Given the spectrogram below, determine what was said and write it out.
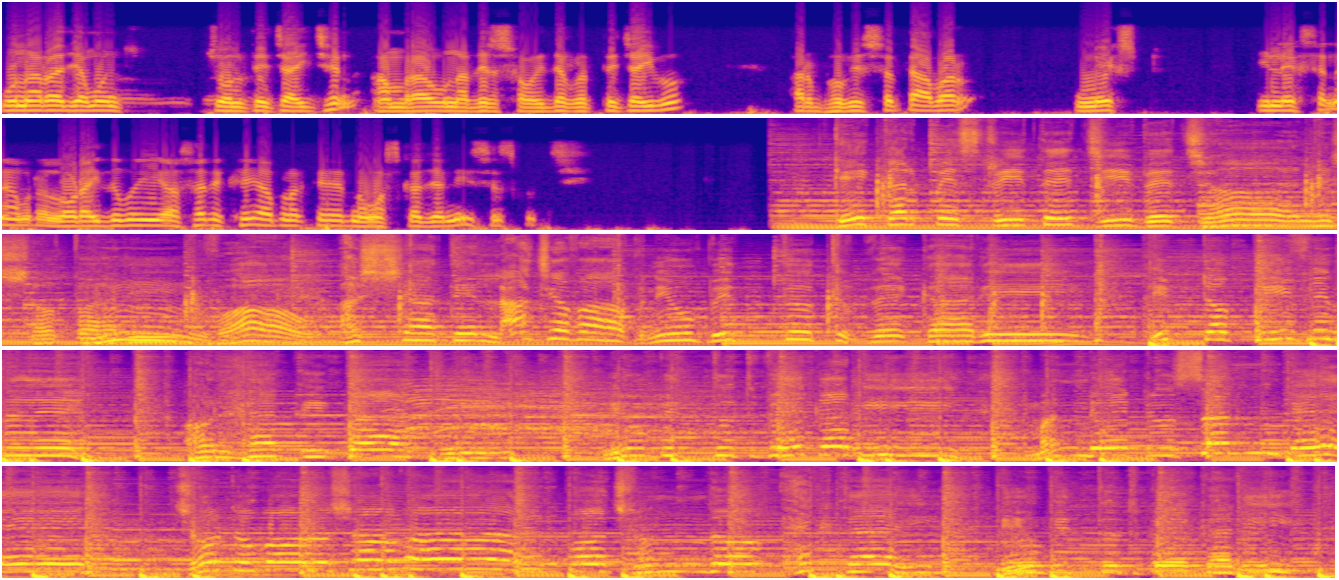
ওনারা যেমন চলতে চাইছেন আমরা ওনাদের সহায়তা করতে চাইব। আর ভবিষ্যতে আবার নেক্সট ইলেকশনে আমরা লড়াই দেবো এই আশা রেখে আপনাকে নমস্কার জানিয়ে শেষ করছি কেক আর পেস্ট্রিতে জিবে জল সপারি ওয়াও আশাতে লাজবাব নিউ বিদ্যুৎ বেকারি টিপটপ টিফিনে और happy party new Bidyut bakery Monday to Sunday ছোট বড় সবার পছন্দ একটাই নিউ বিদ্যুৎ বেকারি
